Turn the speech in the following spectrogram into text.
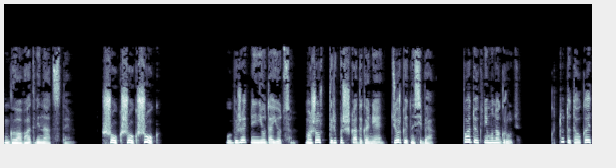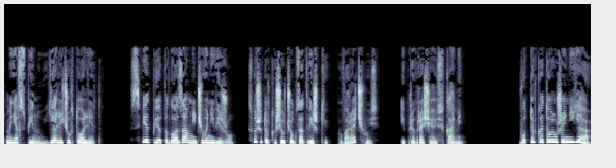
Глава двенадцатая. Шок, шок, шок! Убежать мне не удается. Мажор три прыжка догоняет, дергает на себя. Падаю к нему на грудь. Кто-то толкает меня в спину, я лечу в туалет. Свет бьет по глазам, ничего не вижу. Слышу только щелчок задвижки. Поворачиваюсь и превращаюсь в камень. Вот только это уже не я,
